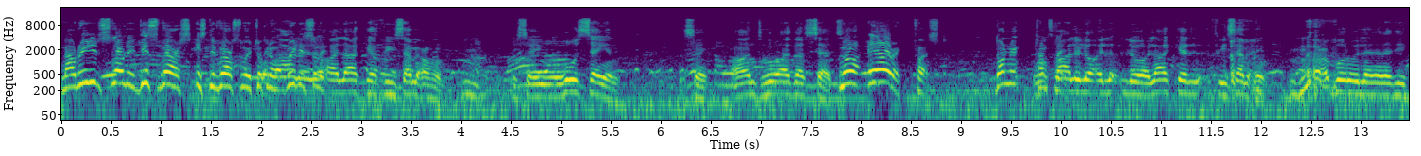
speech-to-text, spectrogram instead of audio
Now read it slowly. This verse is the verse we're talking about. Read it slowly. ألاك في سمعهم He say, who's saying? He say, and who other said? No, Arabic first. Don't translate. وقال له لك في سمعي اعبروا إلى نذيك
